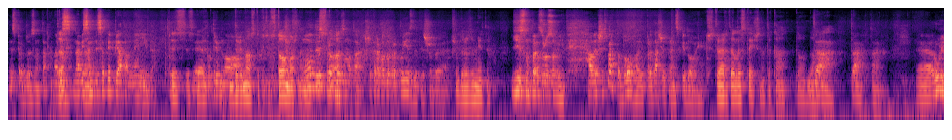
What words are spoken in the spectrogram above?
Десь приблизно так. На, віс- на так. 85 не їде. Десь Е, потрібно- 90, 100 можна. Ну, десь 100, приблизно так. Ще треба добре поїздити, щоб Щоб зрозуміти. дійсно так зрозуміти. Але четверта довга і передачі, в принципі, довгі. Четверта листична така. Да. Так, так, так. Е, Руль,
